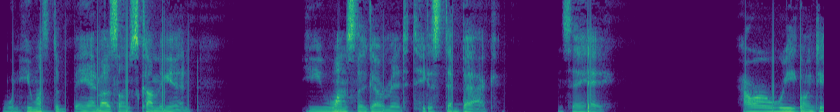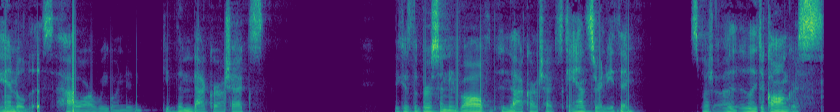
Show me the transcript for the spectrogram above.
when he wants to ban Muslims coming in, he wants the government to take a step back and say, hey, how are we going to handle this? How are we going to give them background checks? Because the person involved in background checks can't answer anything, especially at least to Congress.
